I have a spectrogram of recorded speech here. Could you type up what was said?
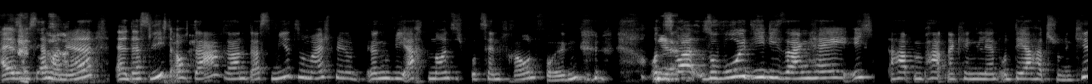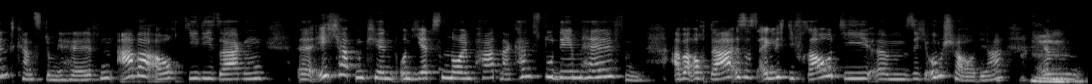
Also ich sag mal, ne, äh, das liegt auch daran, dass mir zum Beispiel irgendwie 98 Prozent Frauen folgen. Und yeah. zwar sowohl die, die sagen, hey, ich habe einen Partner kennengelernt und der hat schon ein Kind, kannst du mir helfen? Aber auch die, die sagen, äh, ich habe ein Kind und jetzt einen neuen Partner, kannst du dem helfen? Aber auch da ist es eigentlich die Frau, die ähm, sich umschaut, ja. Mhm. Ähm,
